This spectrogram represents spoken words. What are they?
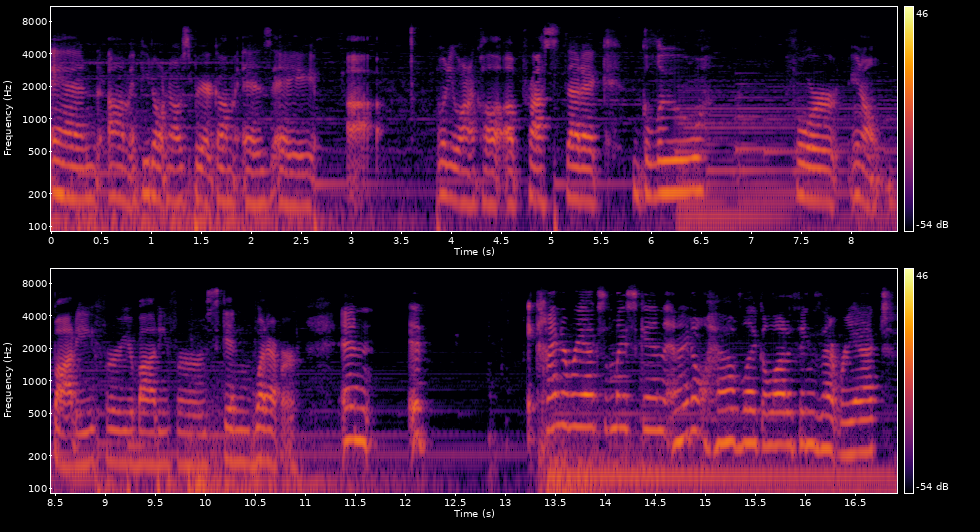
and um, if you don't know, Spirit Gum is a, uh, what do you want to call it, a prosthetic glue for, you know, body, for your body, for skin, whatever. And it it kind of reacts with my skin, and I don't have like a lot of things that react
